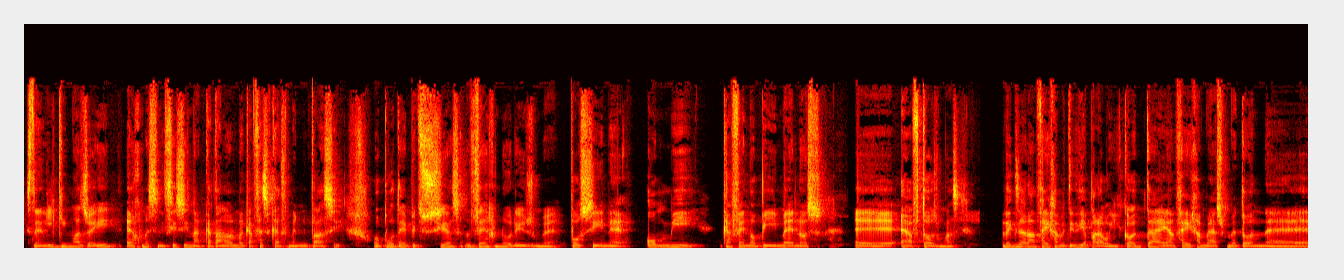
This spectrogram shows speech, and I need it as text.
στην ελληνική μας ζωή έχουμε συνηθίσει να καταναλώνουμε καφέ σε καθημερινή βάση. Οπότε επί της ουσίας δεν γνωρίζουμε πώς είναι ο μη καφενοποιημένος ε, εαυτός μας. Δεν ξέρω αν θα είχαμε την ίδια παραγωγικότητα ή αν θα είχαμε ας πούμε τον, ε,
